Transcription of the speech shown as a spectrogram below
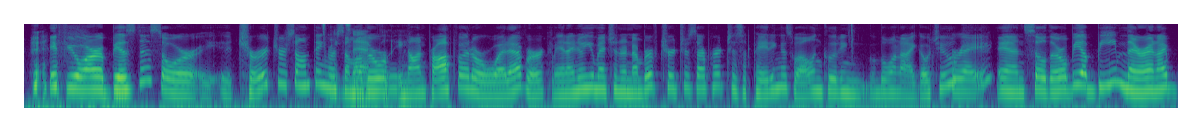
if you are a business or a church or something or some other nonprofit or whatever, and I know you mentioned a number of churches are participating as well, including the one I go to. Right. And so there will be a beam there. And I've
